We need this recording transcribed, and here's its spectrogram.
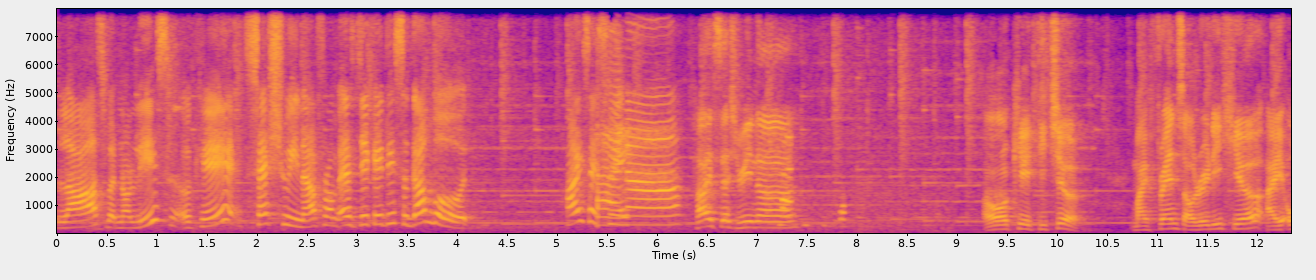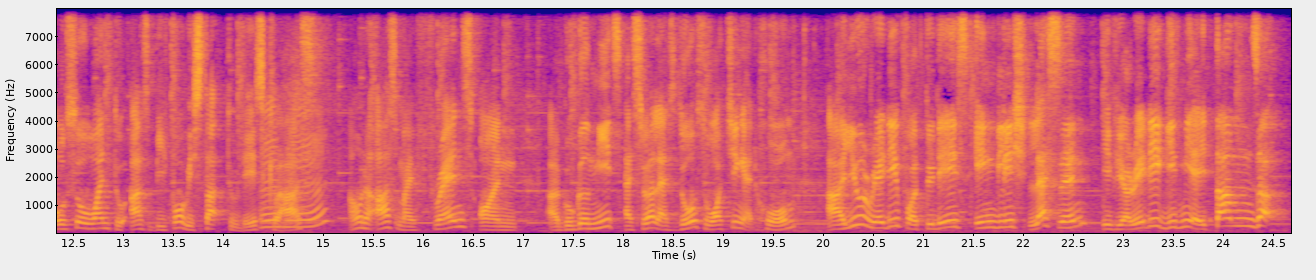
last but not least, okay, Seshwina from SJKT Segambut. Hi, Seshwina. Hi, Sashwina. Okay, teacher. My friends are already here. I also want to ask before we start today's class. I want to ask my friends on uh, Google Meets as well as those watching at home. Are you ready for today's English lesson? If you are ready, give me a thumbs up.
